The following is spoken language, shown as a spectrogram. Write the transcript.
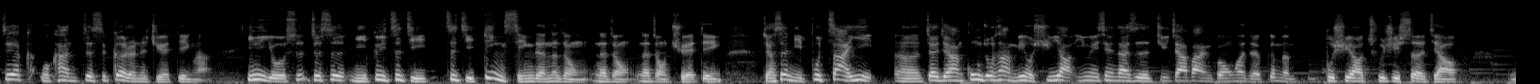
这个我看这是个人的决定了，因为有时就是你对自己自己定型的那种那种那种决定。假设你不在意，呃，再加上工作上没有需要，因为现在是居家办公或者根本不需要出去社交，嗯，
